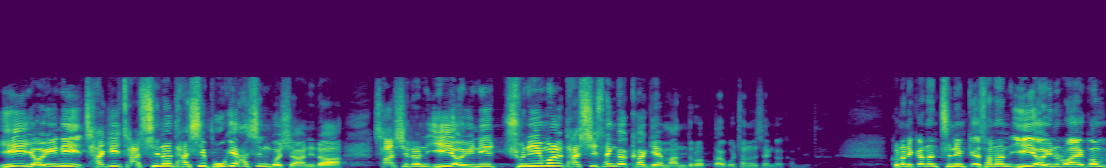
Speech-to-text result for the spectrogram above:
이 여인이 자기 자신을 다시 보게 하신 것이 아니라 사실은 이 여인이 주님을 다시 생각하게 만들었다고 저는 생각합니다. 그러니까는 주님께서는 이 여인으로 하여금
